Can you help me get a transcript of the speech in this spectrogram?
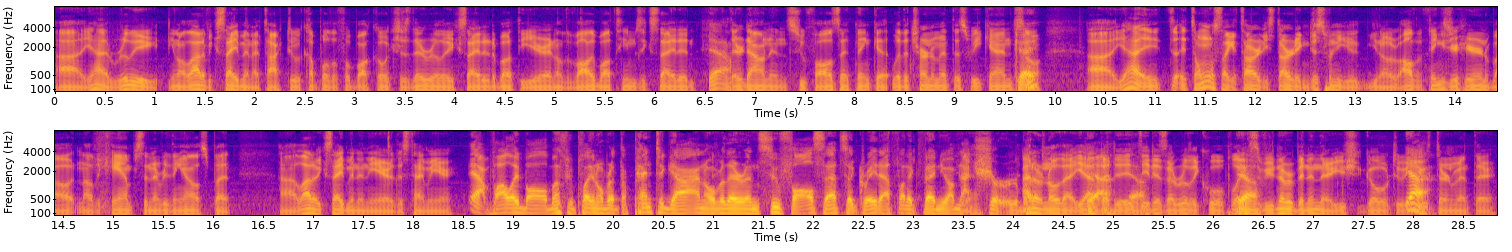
uh, yeah, really, you know, a lot of excitement. I've talked to a couple of the football coaches; they're really excited about the year. I know the volleyball team's excited. Yeah. they're down in Sioux Falls, I think, uh, with a tournament this weekend. Okay. So. Uh, yeah, it, it's almost like it's already starting just when you you know all the things you're hearing about and all the camps and everything else. But uh, a lot of excitement in the air this time of year. Yeah, volleyball must be playing over at the Pentagon over there in Sioux Falls. That's a great athletic venue. I'm not sure. But I don't know that yet, Yeah, but it, yeah. it is a really cool place. Yeah. If you've never been in there, you should go to a Yeah. youth tournament there.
